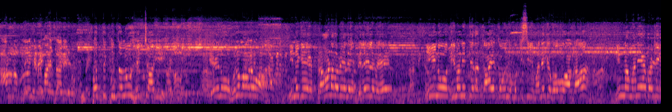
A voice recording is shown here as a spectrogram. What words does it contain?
ಕಾನೂನು ಉಲ್ಲಂಘನೆ ಮಾಡಿದ್ದಾರೆ. ಇಪ್ಪತ್ತಕ್ಕಿಂತಲೂ ಹೆಚ್ಚಾಗಿ ಏನು ಹುಲುಮಾನವ ನಿನಗೆ ಪ್ರಾಣದ ಮೇಲೆ ಬೆಲೆ ಇಲ್ಲವೇ? ನೀನು ದಿನನಿತ್ಯದ ಕಾಯಕವನ್ನು ಮುಗಿಸಿ ಮನೆಗೆ ಹೋಗುವಾಗ ನಿನ್ನ ಮನೆಯ ಬಳಿ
